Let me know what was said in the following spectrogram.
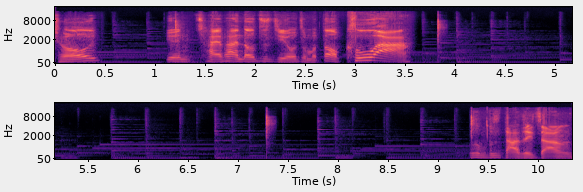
球员、裁判都自己有怎么到，哭啊！为什么不是打这张？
